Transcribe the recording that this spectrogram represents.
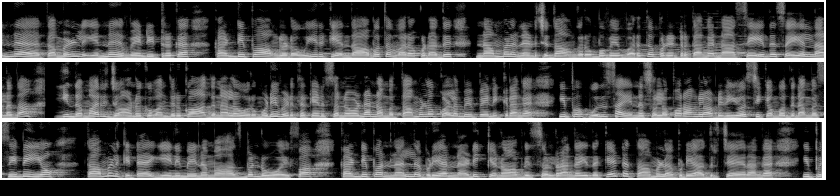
என்ன தமிழ் என்ன வேண்டிட்டு இருக்க? கண்டிப்பாக அவங்களோட உயிருக்கு எந்த ஆபத்தும் வரக்கூடாது. நம்மளை நினச்சி தான் அவங்க ரொம்பவே வருத்தப்பட்டு இருக்காங்க. நான் செய்த செயல்னால தான் இந்த மாதிரி ஜானுக்கு வந்திருக்கோம். அதனால ஒரு முடிவு எடுத்திருக்கேன்னு சொன்ன உடனே நம்ம தமிழும் குழம்பி போய் நிற்கிறாங்க இப்போ புதுசாக என்ன சொல்ல போகிறாங்களோ அப்படின்னு யோசிக்கும் போது நம்ம சிபியும் தமிழ்கிட்ட இனிமேல் நம்ம ஹஸ்பண்ட் ஒய்ஃபாக கண்டிப்பாக நல்லபடியாக நடிக்கணும் அப்படின்னு சொல்கிறாங்க இதை கேட்ட தமிழ் அப்படியே அதிர்ச்சி ஆகிறாங்க இப்போ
